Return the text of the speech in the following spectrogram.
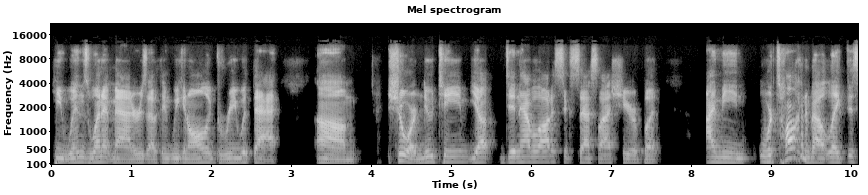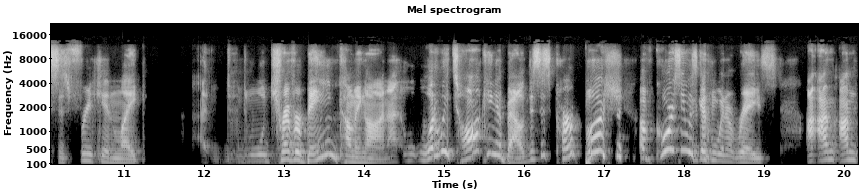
He wins when it matters. I think we can all agree with that. Um, sure, new team. Yep. Didn't have a lot of success last year, but I mean, we're talking about like this is freaking like uh, Trevor Bayne coming on. What are we talking about? This is Kurt Busch. of course, he was going to win a race. I, I'm, I'm,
